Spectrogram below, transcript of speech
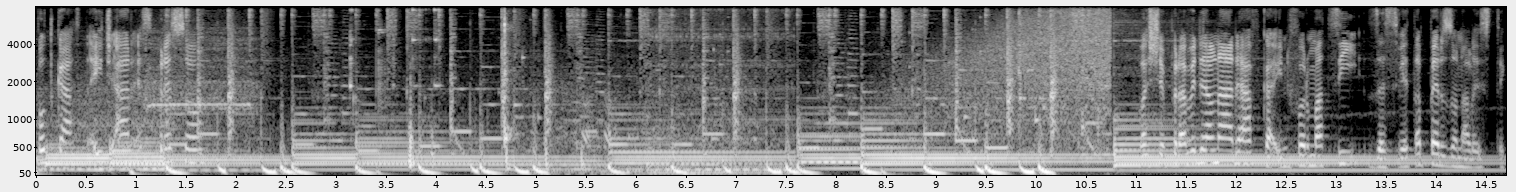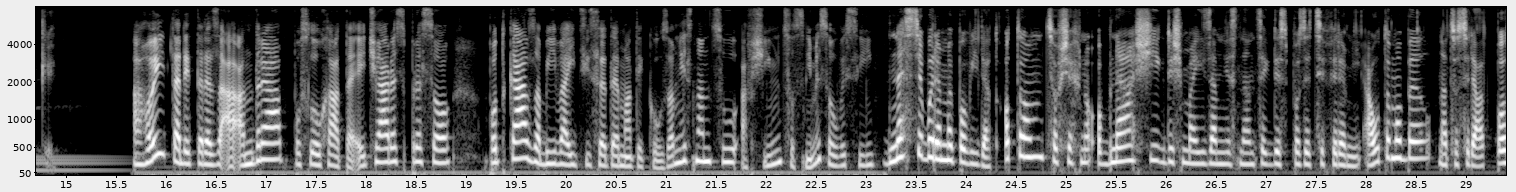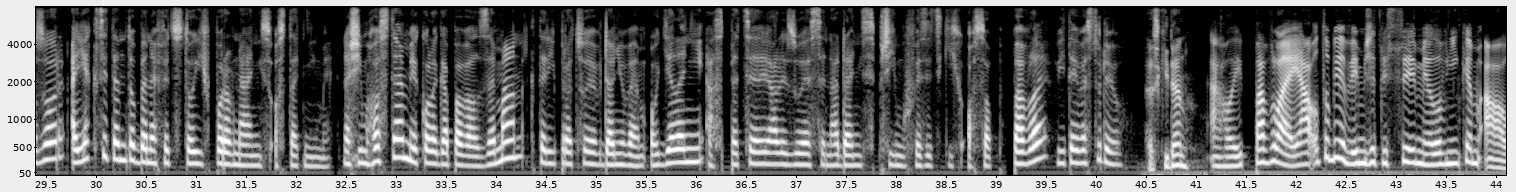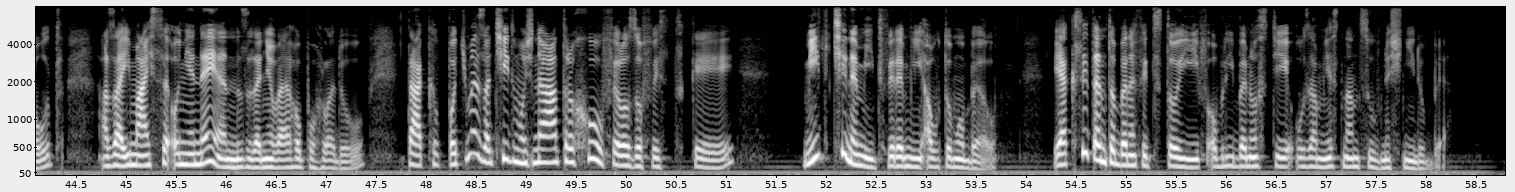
Podcast HR Espresso Vaše pravidelná dávka informací ze světa personalistiky. Ahoj, tady Tereza a Andra, posloucháte HR Espresso, podcast zabývající se tématikou zaměstnanců a vším, co s nimi souvisí. Dnes si budeme povídat o tom, co všechno obnáší, když mají zaměstnanci k dispozici firmní automobil, na co si dát pozor a jak si tento benefit stojí v porovnání s ostatními. Naším hostem je kolega Pavel Zeman, který pracuje v daňovém oddělení a specializuje se na daň z příjmu fyzických osob. Pavle, vítej ve studiu. Hezký den. Ahoj, Pavle, já o tobě vím, že ty jsi milovníkem aut a zajímáš se o ně nejen z daňového pohledu. Tak pojďme začít možná trochu filozoficky. Mít či nemít firemní automobil? Jak si tento benefit stojí v oblíbenosti u zaměstnanců v dnešní době?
